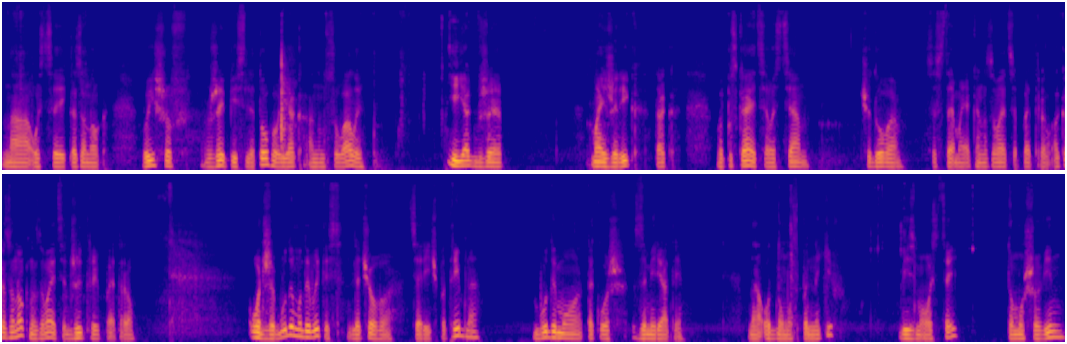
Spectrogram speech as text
на ось цей казанок вийшов вже після того, як анонсували, і як вже майже рік так випускається ось ця чудова система, яка називається Petrel. А казанок називається G3 Petrel. Отже, будемо дивитись, для чого ця річ потрібна. Будемо також заміряти на одному з пальників. Візьму ось цей, тому що він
